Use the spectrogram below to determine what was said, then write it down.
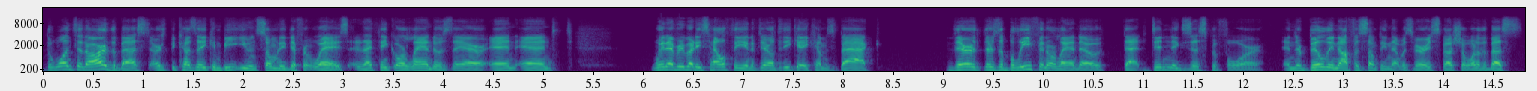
the ones that are the best are because they can beat you in so many different ways. And I think Orlando's there. And and when everybody's healthy, and if Daryl Dike comes back, there there's a belief in Orlando that didn't exist before and they're building off of something that was very special. One of the best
